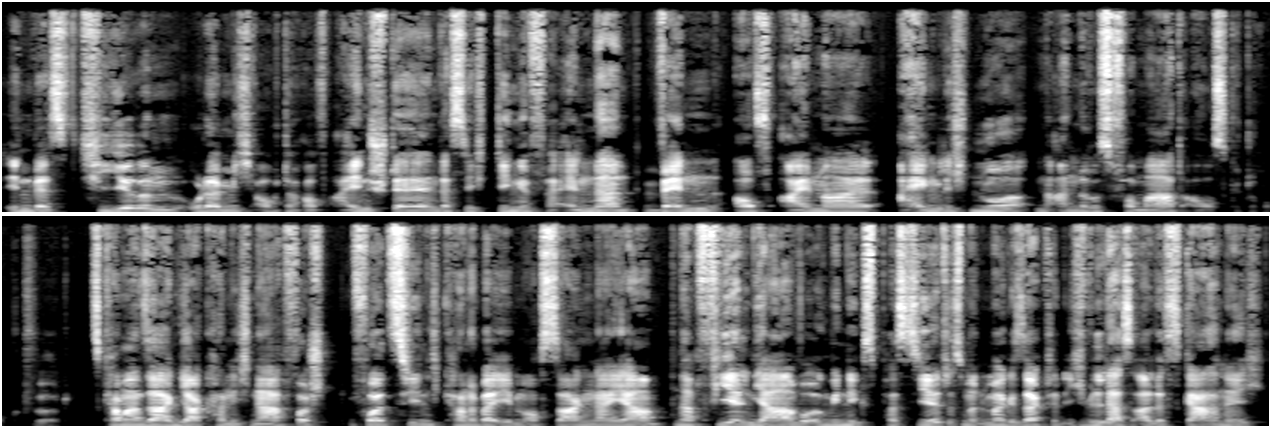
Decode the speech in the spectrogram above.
investieren oder mich auch darauf einstellen, dass sich Dinge verändern, wenn auf einmal eigentlich nur ein anderes Format ausgedruckt wird kann man sagen, ja, kann ich nachvollziehen. Ich kann aber eben auch sagen, na ja, nach vielen Jahren, wo irgendwie nichts passiert ist, man immer gesagt hat, ich will das alles gar nicht.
